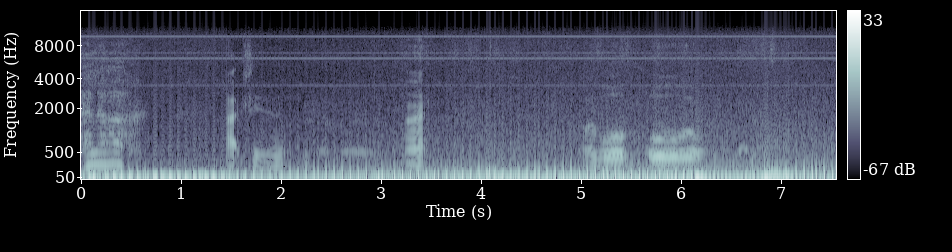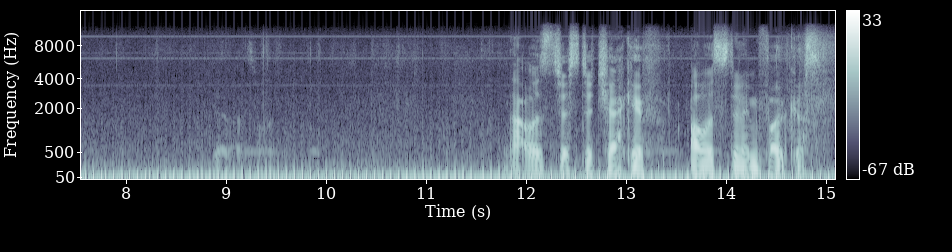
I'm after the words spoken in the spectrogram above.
Hello! Actually, right. I walk all. Yeah, that's fine. That was just to check if I was still in focus.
